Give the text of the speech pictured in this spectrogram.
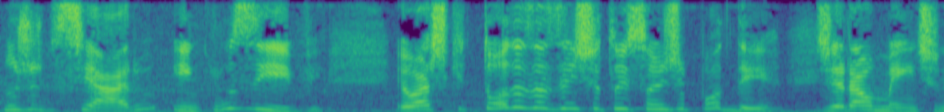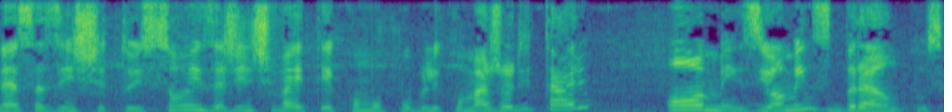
no judiciário, inclusive. Eu acho que todas as instituições de poder. Geralmente, nessas instituições, a gente vai ter como público majoritário homens e homens brancos.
